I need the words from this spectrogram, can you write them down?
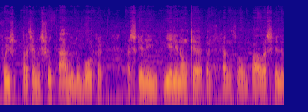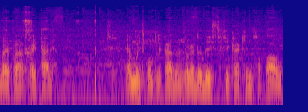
foi praticamente chutado do Boca. Acho que ele e ele não quer ficar no São Paulo. Acho que ele vai para a Itália. É muito complicado um jogador desse ficar aqui no São Paulo,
